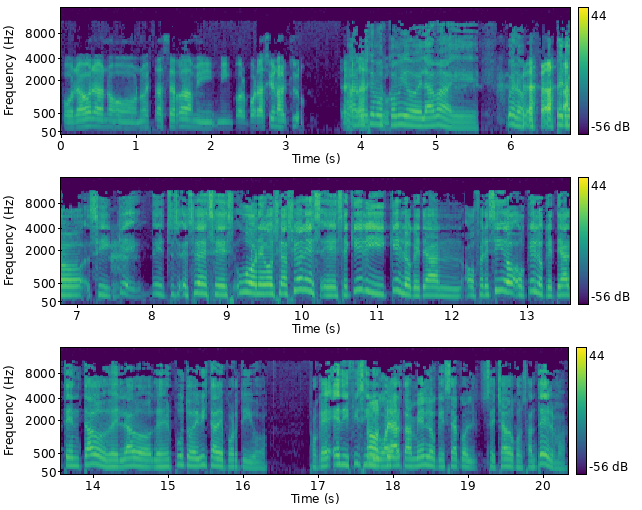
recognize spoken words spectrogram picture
por ahora no, no está cerrada mi, mi incorporación al club. Ah, nos hemos comido de la mague. Bueno, pero sí, ¿qué, entonces, entonces, hubo negociaciones, eh, Ezequiel, y qué es lo que te han ofrecido o qué es lo que te ha tentado del lado, desde el punto de vista deportivo? Porque es difícil No, igualar también lo que se ha cosechado con San Telmo.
